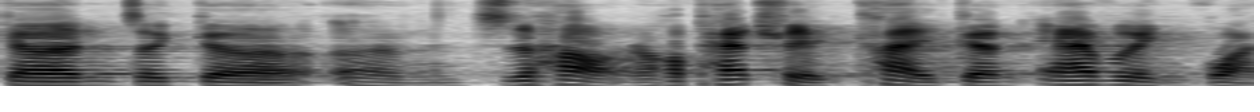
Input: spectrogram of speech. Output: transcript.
跟这个嗯之浩，然后 Patrick 凯跟 Evelyn 关，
